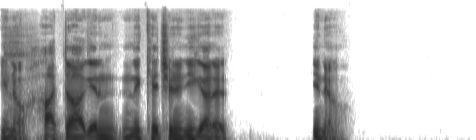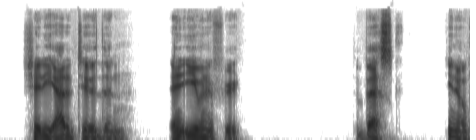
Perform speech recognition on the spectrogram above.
you know, hot dog in, in the kitchen and you got a, you know, shitty attitude, then and even if you're the best, you know,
